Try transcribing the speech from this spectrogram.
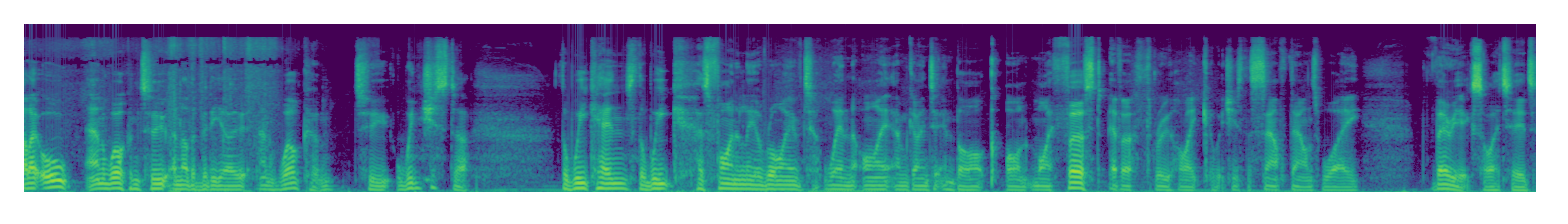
Hello all and welcome to another video and welcome to Winchester. The weekend, the week has finally arrived when I am going to embark on my first ever through hike, which is the South Downs Way. Very excited,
